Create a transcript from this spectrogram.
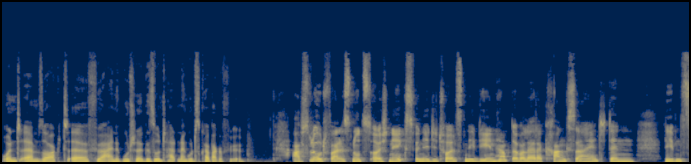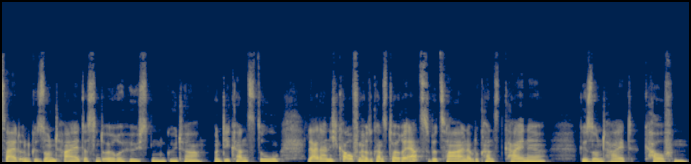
und ähm, sorgt äh, für eine gute Gesundheit und ein gutes Körpergefühl. Absolut, weil es nutzt euch nichts, wenn ihr die tollsten Ideen habt, aber leider krank seid, denn Lebenszeit und Gesundheit, das sind eure höchsten Güter und die kannst du leider nicht kaufen. Also du kannst teure Ärzte bezahlen, aber du kannst keine Gesundheit kaufen.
